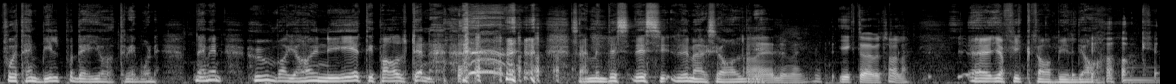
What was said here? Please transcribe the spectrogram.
Får jag ta en bild på dig och trädgården? Nej men, hur var jag nyhet i palten? så här, men det, det, det märks ju aldrig. Nej, det var... Gick det att övertala? Eh, Jag fick ta bild, ja. Okej.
